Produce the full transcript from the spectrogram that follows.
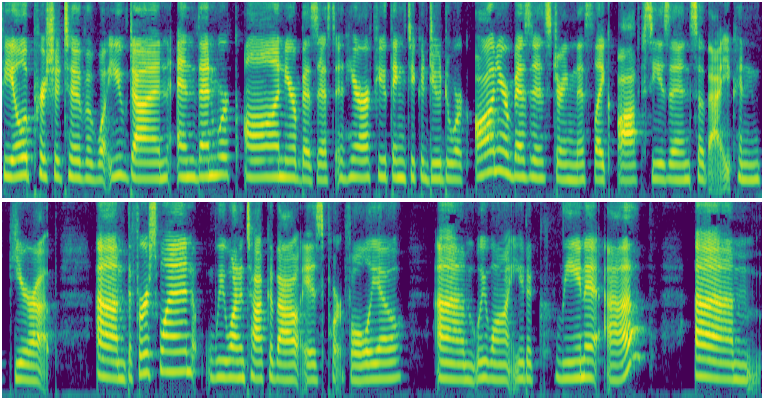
feel appreciative of what you've done, and then work on your business. And here are a few things you can do to work on your business during this like off season so that you can gear up. Um, the first one we want to talk about is portfolio. Um, we want you to clean it up. Um,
